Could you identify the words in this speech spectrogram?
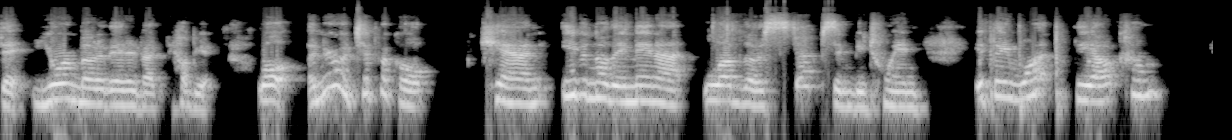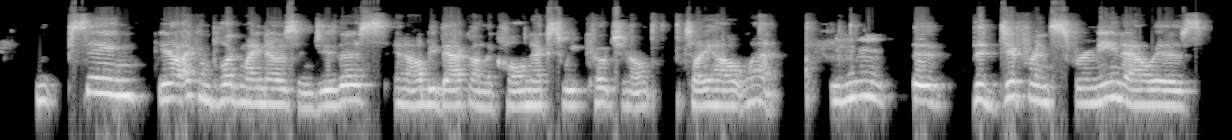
that you're motivated about to help you? Well, a neurotypical can, even though they may not love those steps in between, if they want the outcome, saying, you know, I can plug my nose and do this, and I'll be back on the call next week, coach, and I'll tell you how it went. Mm-hmm. The, the difference for me now is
